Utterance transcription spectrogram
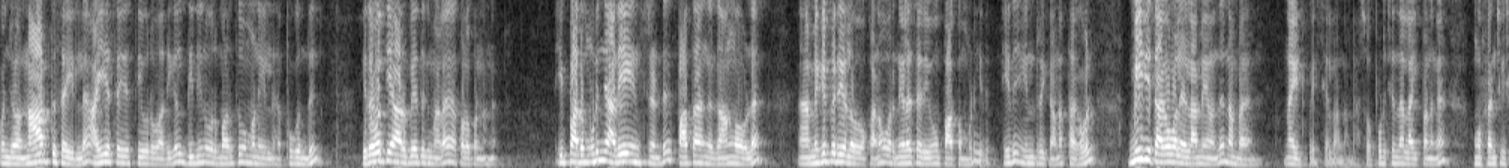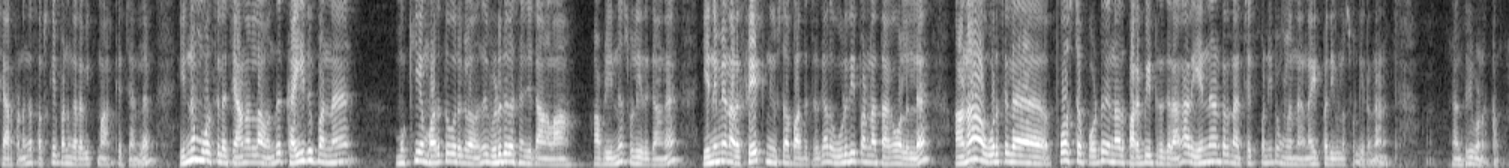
கொஞ்சம் நார்த்து சைடில் ஐஎஸ்ஐஎஸ் தீவிரவாதிகள் திடீர்னு ஒரு மருத்துவமனையில் புகுந்து இருபத்தி ஆறு பேர்த்துக்கு மேலே கொலை பண்ணாங்க. இப்போ அது முடிஞ்ச அதே இன்சிடெண்ட்டு பார்த்தா அங்கே காங்கோவில் மிகப்பெரிய அளவுக்கான ஒரு நிலச்சரிவும் பார்க்க முடியுது. இது இன்றைக்கான தகவல். மீதி தகவல் எல்லாமே வந்து நம்ம நைட் பேசிடலாம் நம்ம. ஸோ பிடிச்சிருந்தால் லைக் பண்ணுங்கள் உங்கள் ஃப்ரெண்ட்ஸுக்கு ஷேர் பண்ணுங்கள் சப்ஸ்கிரைப் பண்ணுங்கள் ரவிக் மார்க்கெட் சேனலில் இன்னும் ஒரு சில சேனல்லாம் வந்து கைது பண்ண முக்கிய மருத்துவர்களை வந்து விடுதலை செஞ்சுட்டாங்களாம். அப்படின்னு சொல்லியிருக்காங்க. இனிமேல் நான் அதை ஃபேக் நியூஸாக பார்த்துட்ருக்கேன் அதை உறுதி பண்ண தகவல் இல்லை. ஆனால் ஒரு சில போஸ்ட்டை போட்டு என்ன அதை பரப்பிட்டு இருக்கிறாங்க அது என்னன்றதை நான் செக் பண்ணிவிட்டு உங்களை நான் நைட் பதிவில் சொல்லிடுறேன் நான். நன்றி வணக்கம்.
